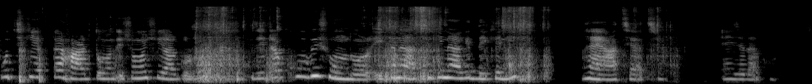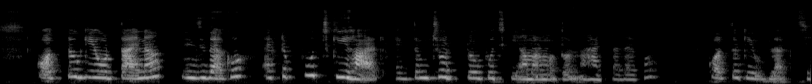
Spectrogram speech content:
পুচকি একটা হার তোমাদের সঙ্গে শেয়ার করব, যেটা খুবই সুন্দর। এখানে আছে কিনা আগে দেখে নিই হ্যাঁ আছে আছে। এই যে দেখো, কত কিউট তাই না? এই যে দেখো, একটা পুচকি হার, একদম ছোট্ট পুচকি আমার মতন হারটা দেখো, কত কিউট লাগছে।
